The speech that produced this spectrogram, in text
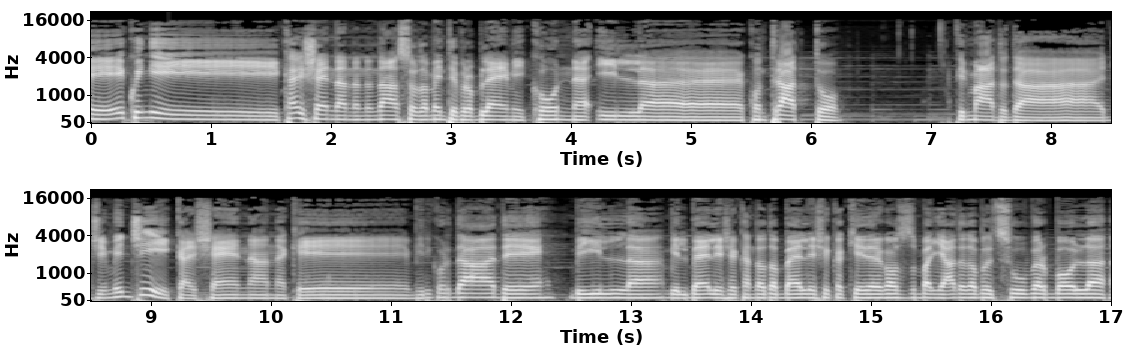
E quindi Kai Shannon non ha assolutamente problemi con il uh, contratto firmato da Jimmy G. Kai Shannon che vi ricordate? Bill, Bill Belichick è andato a Belichick a chiedere cosa sbagliate dopo il Super Bowl.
